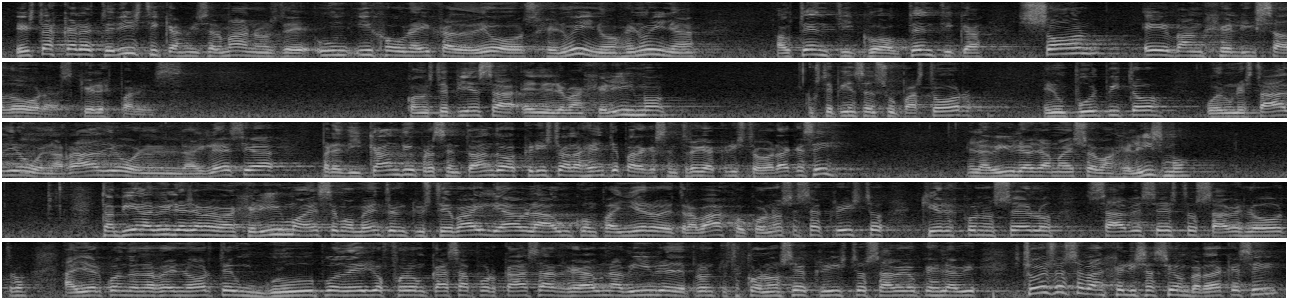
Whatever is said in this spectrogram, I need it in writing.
Estas características, mis hermanos, de un hijo o una hija de Dios, genuino, genuina, auténtico, auténtica, son evangelizadoras. ¿Qué les parece? Cuando usted piensa en el evangelismo, usted piensa en su pastor, en un púlpito, o en un estadio, o en la radio, o en la iglesia, predicando y presentando a Cristo a la gente para que se entregue a Cristo, ¿verdad que sí? En la Biblia llama eso evangelismo. También la Biblia llama evangelismo a ese momento en que usted va y le habla a un compañero de trabajo, ¿conoces a Cristo? ¿Quieres conocerlo? ¿Sabes esto? ¿Sabes lo otro? Ayer cuando en la Red Norte un grupo de ellos fueron casa por casa a regalar una Biblia, de pronto usted conoce a Cristo, sabe lo que es la Biblia. Todo eso es evangelización, ¿verdad que sí?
